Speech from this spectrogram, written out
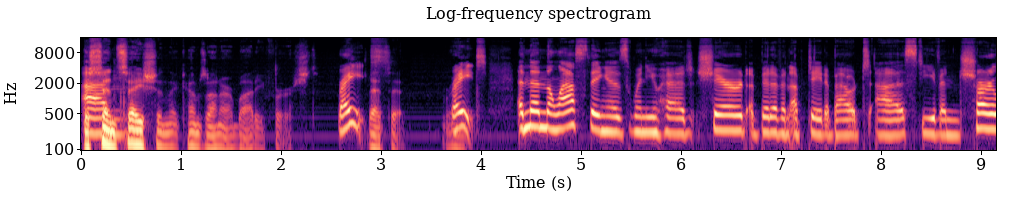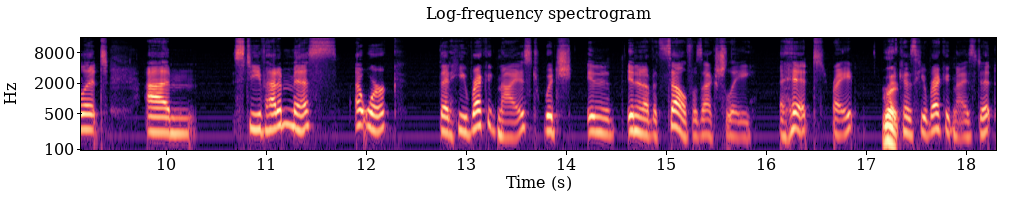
The Um, sensation that comes on our body first. Right. That's it. Right. And then the last thing is when you had shared a bit of an update about uh, Steve and Charlotte. Um, Steve had a miss at work that he recognized, which in in and of itself was actually a hit, right? Right. Because he recognized it.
